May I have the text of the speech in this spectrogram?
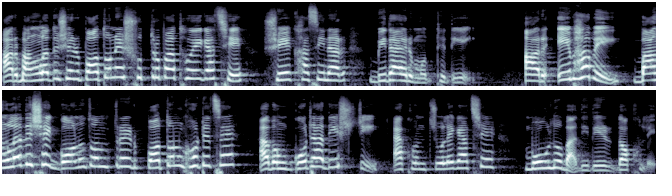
আর বাংলাদেশের পতনের সূত্রপাত হয়ে গেছে শেখ হাসিনার বিদায়ের মধ্যে দিয়েই। আর এভাবেই বাংলাদেশে গণতন্ত্রের পতন ঘটেছে এবং গোটা দেশটি এখন চলে গেছে মৌলবাদীদের দখলে।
